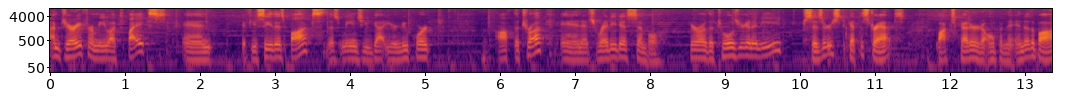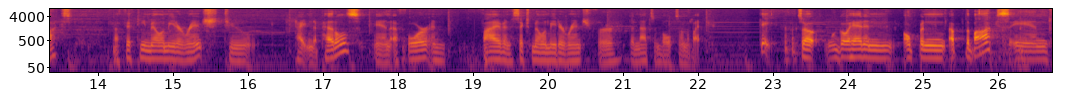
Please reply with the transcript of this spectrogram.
I'm Jerry from Elux Bikes, and if you see this box, this means you got your Newport off the truck and it's ready to assemble. Here are the tools you're gonna need. Scissors to cut the straps, box cutter to open the end of the box, a 15 millimeter wrench to tighten the pedals, and a four and five and six millimeter wrench for the nuts and bolts on the bike. Okay, so we'll go ahead and open up the box and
